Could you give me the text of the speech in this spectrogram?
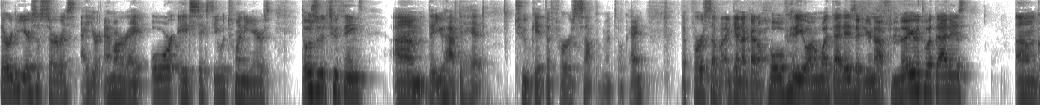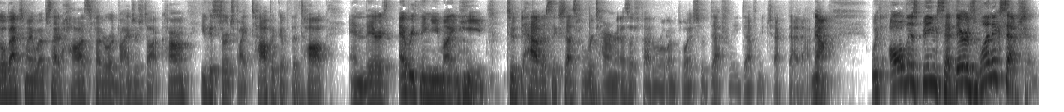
30 years of service at your MRA or age 60 with 20 years. Those are the two things um, that you have to hit to get the FERS supplement, okay? The FERS supplement, again, I've got a whole video on what that is. If you're not familiar with what that is, um, go back to my website, haasfederaladvisors.com. You can search by topic up at the top, and there's everything you might need to have a successful retirement as a federal employee. So definitely, definitely check that out. Now, with all this being said, there's one exception,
